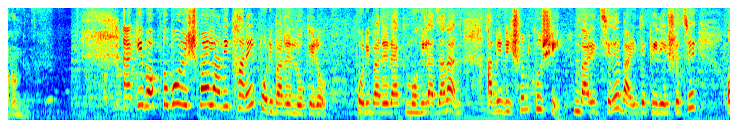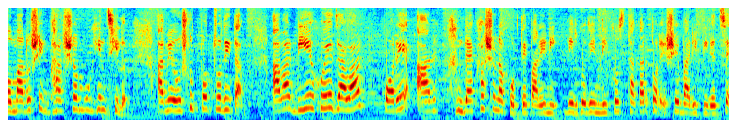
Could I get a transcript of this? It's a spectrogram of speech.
আনন্দিত। একই বক্তব্য ইসমাইল আলী খানের পরিবারের লোকেরও। পরিবারের এক মহিলা জানান, আমি ভীষণ খুশি। বাড়ির ছেলে বাড়িতে ফিরে এসেছে ও মানসিক ভারসাম্যহীন ছিল। আমি ওষুধপত্র দিতাম। আমার বিয়ে হয়ে যাওয়ার পরে আর দেখাশোনা করতে পারিনি। দীর্ঘদিন নিখোঁজ থাকার পরে সে বাড়ি ফিরেছে।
